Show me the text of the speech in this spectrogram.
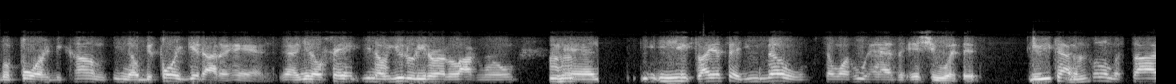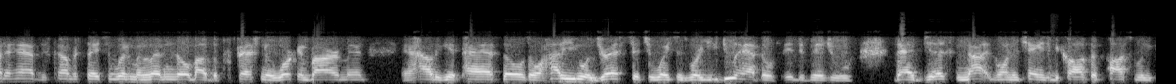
before it become, you know, before it get out of hand. Uh, you know, say, you know, you the leader of the locker room, mm-hmm. and you, like I said, you know someone who has an issue with it. You, you kind mm-hmm. of pull them aside and have this conversation with them and let them know about the professional work environment and how to get past those, or how do you address situations where you do have those individuals that just not going to change because of possibly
